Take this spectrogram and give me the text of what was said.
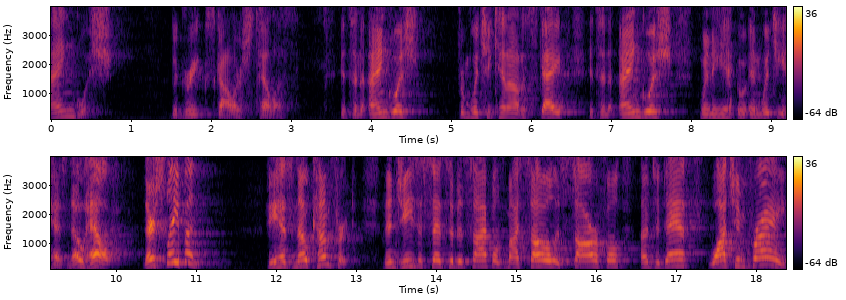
anguish, the Greek scholars tell us. It's an anguish from which he cannot escape. It's an anguish when he, in which he has no help. They're sleeping. He has no comfort. Then Jesus says to the disciples, My soul is sorrowful unto death. Watch and pray.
